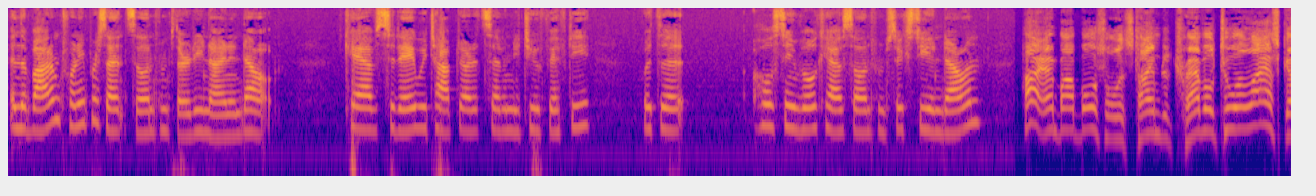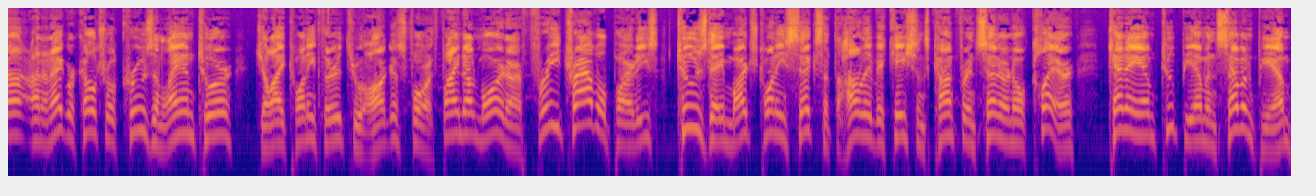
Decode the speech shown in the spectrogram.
and the bottom 20% selling from 39 and down. Calves today we topped out at 72.50, with the Holstein bull calves selling from 60 and down. Hi, I'm Bob Bosold. It's time to travel to Alaska on an agricultural cruise and land tour July 23rd through August 4th. Find out more at our free travel parties Tuesday, March 26th at the Holiday Vacations Conference Center in Eau Claire. 10 a.m., 2 p.m., and 7 p.m.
